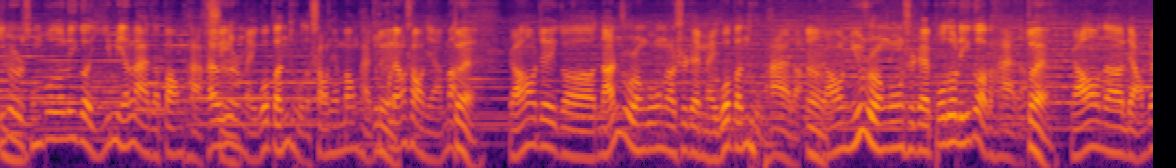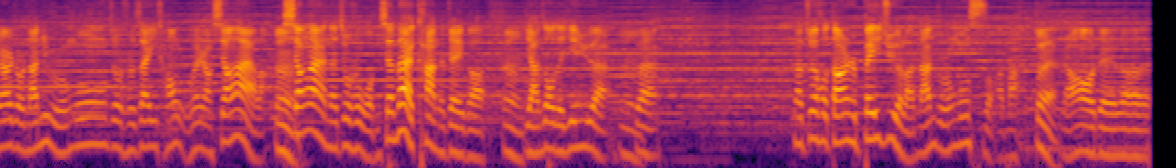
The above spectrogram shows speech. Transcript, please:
一个嗯是从波多黎各移民来的帮派，还有一个是是美国本土的少年帮派，就不良少年嘛。。对，然后这个男主人公呢是这美国本土派的，嗯然后女主人公是这波多黎各派的。对，然后呢，两边就是男女主人公就是在一场舞会上相爱了。嗯相爱呢，就是我们现在看的这个嗯，演奏的音乐，嗯对。那最后当然是悲剧了，男主人公死了嘛。对，然后这个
